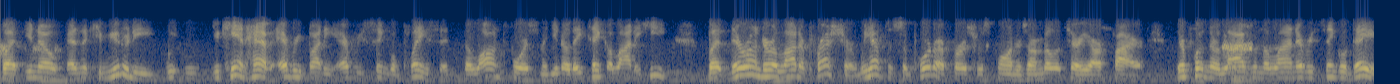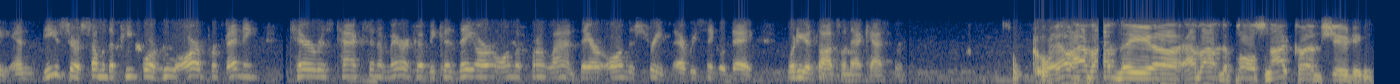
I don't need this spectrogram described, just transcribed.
But you know, as a community, we, you can't have everybody every single place. And the law enforcement, you know, they take a lot of heat, but they're under a lot of pressure. We have to support our first responders, our military, our fire. They're putting their lives on the line every single day, and these are some of the people who are preventing terrorist attacks in America because they are on the front lines. They are on the streets every single day. What are your thoughts on that, Casper? Well, how about the uh, how about the Pulse nightclub shooting?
